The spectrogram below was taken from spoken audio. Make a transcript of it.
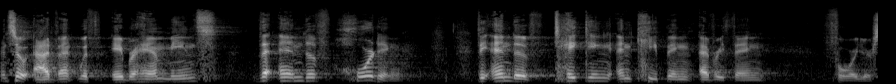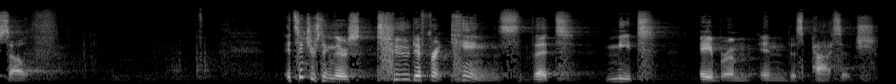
And so, Advent with Abraham means the end of hoarding, the end of taking and keeping everything for yourself. It's interesting, there's two different kings that meet Abram in this passage.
